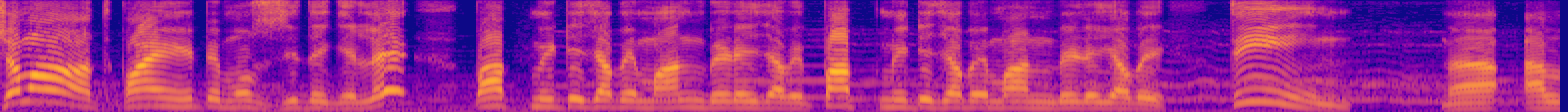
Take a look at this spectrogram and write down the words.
জামাত, পায়ে হেঁটে মসজিদে গেলে পাপ মিটে যাবে, মান বেড়ে যাবে, পাপ মিটে যাবে, মান বেড়ে যাবে। তিন আল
